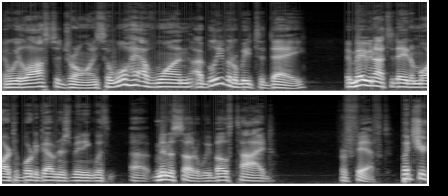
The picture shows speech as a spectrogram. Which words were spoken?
and we lost the drawing. So we'll have one. I believe it'll be today, and maybe not today. Tomorrow at the board of governors meeting with uh, Minnesota. We both tied for fifth. But your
